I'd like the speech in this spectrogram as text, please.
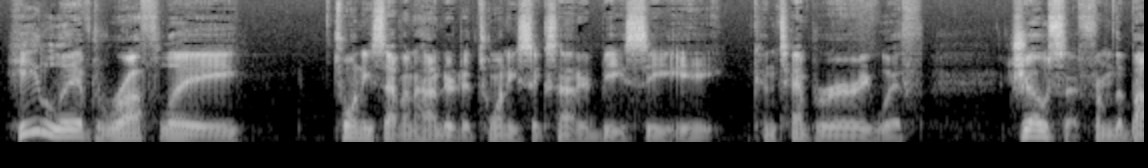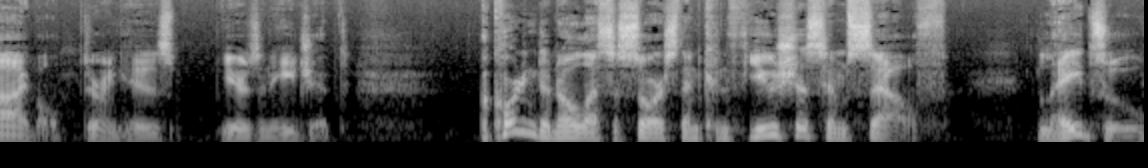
he lived roughly 2700 to 2600 BCE, contemporary with Joseph from the Bible during his years in Egypt. According to no less a source than Confucius himself, Lei Zu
